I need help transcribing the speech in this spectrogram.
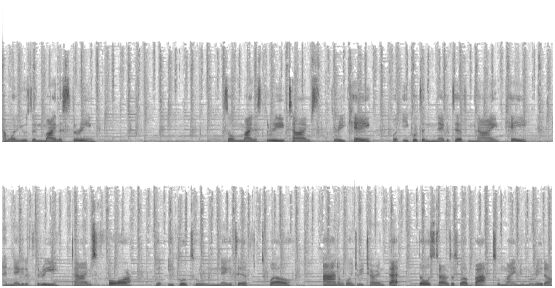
I'm going to use the minus 3 So minus 3 times 3k will equal to negative 9k and negative 3 times 4 will equal to negative 12 and I'm going to return that those terms as well back to my numerator.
